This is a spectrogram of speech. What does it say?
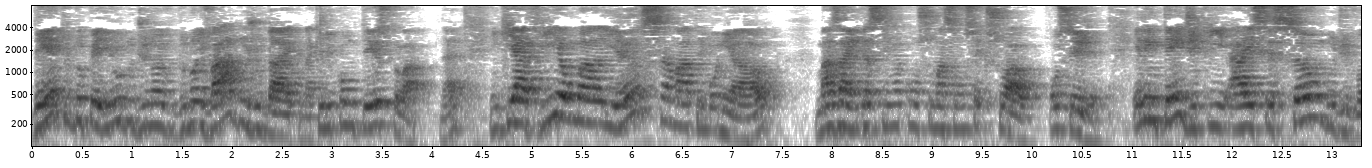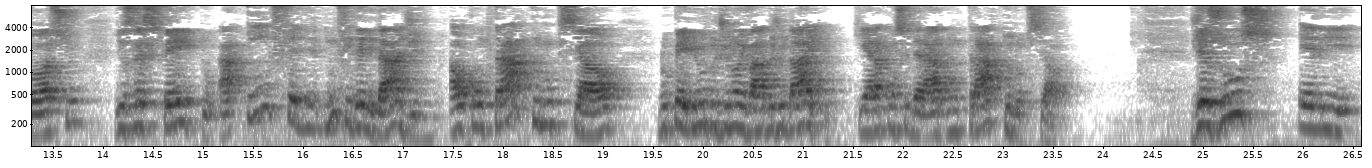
dentro do período de do noivado judaico, naquele contexto lá, né, em que havia uma aliança matrimonial mas ainda assim a consumação sexual. Ou seja, ele entende que a exceção do divórcio diz respeito à infidelidade ao contrato nupcial no período de noivado judaico, que era considerado um trato nupcial. Jesus ele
